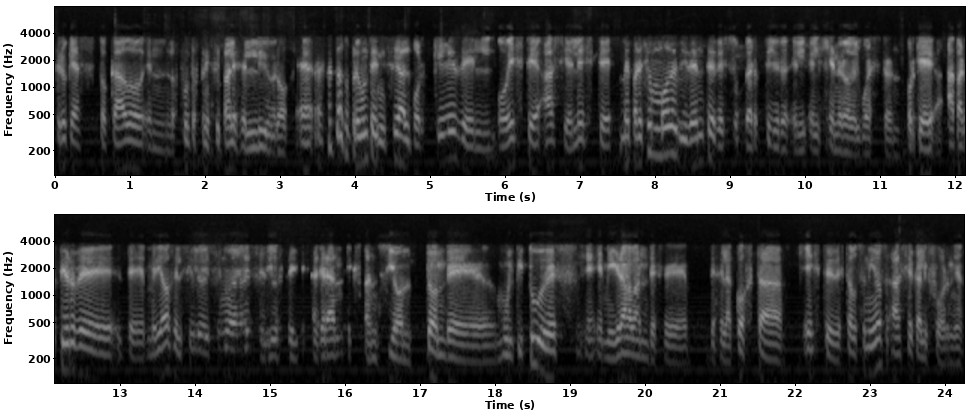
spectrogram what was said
creo que has tocado en los puntos principales del libro. Eh, respecto a tu pregunta inicial, ¿por qué del oeste hacia el este? Me pareció un modo evidente de subvertir el, género del western, porque a partir de, mediados del siglo XIX se dio este, esta gran expansión donde multitudes eh, emigraban desde, desde la costa este de Estados Unidos hacia California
